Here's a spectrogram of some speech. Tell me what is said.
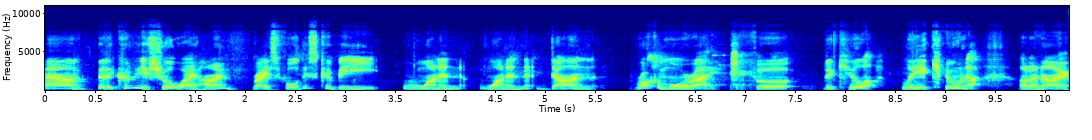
Um, but it could be a short way home. Race four. This could be one and one and done. Rockamore for the killer, Leah Kilner. I don't know.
